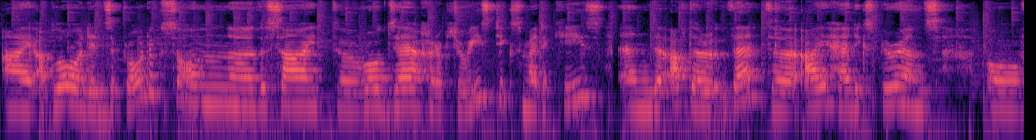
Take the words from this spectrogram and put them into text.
I uploaded the products on uh, the site, uh, wrote their characteristics, meta keys, and after that, uh, I had experience of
